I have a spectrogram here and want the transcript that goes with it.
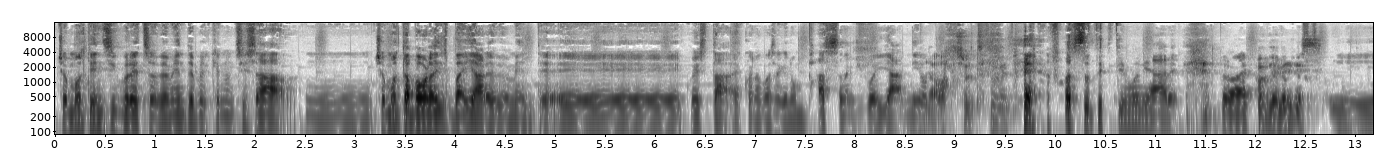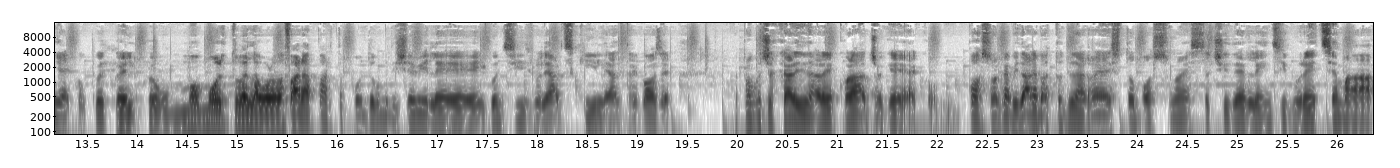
c'è molta insicurezza ovviamente perché non si sa, mh, mm, c'è molta paura di sbagliare ovviamente e questa ecco, è una cosa che non passa neanche con gli anni, no, assolutamente. posso testimoniare, però ecco, si, ecco quel, quel, quel, mo, molto del lavoro da fare, a parte appunto come dicevi le, i consigli sulle hard skill e altre cose proprio cercare di dare il coraggio che ecco, possono capitare battute d'arresto, possono esserci delle insicurezze, ma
